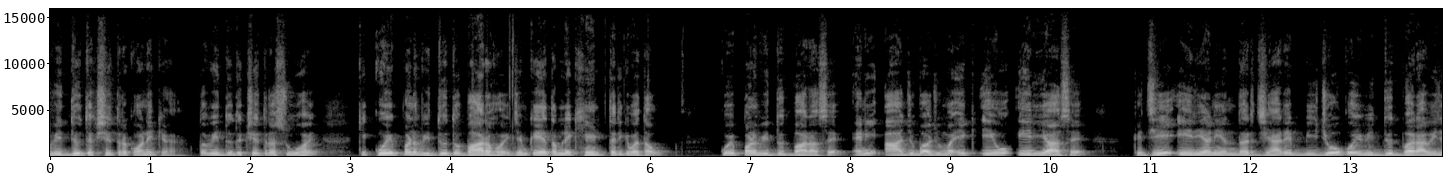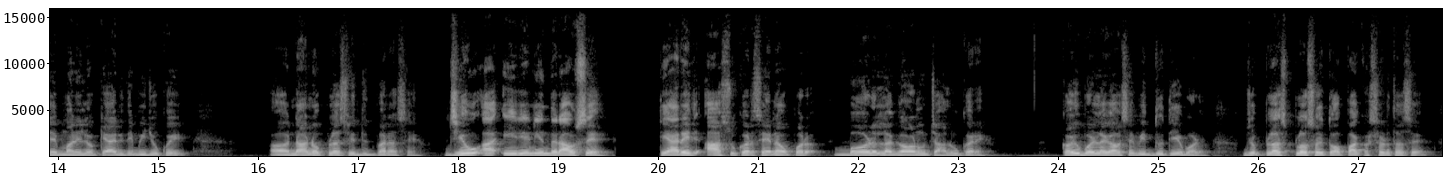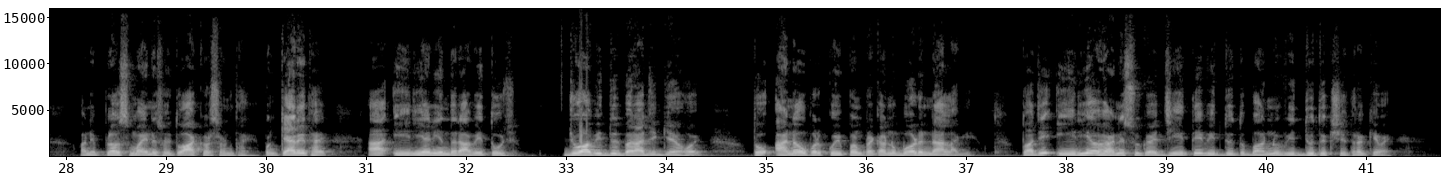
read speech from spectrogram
વિદ્યુત ક્ષેત્ર કોને કહેવાય? તો વિદ્યુત ક્ષેત્ર શું હોય? કે કોઈ પણ વિદ્યુત ભાર હોય, જેમ કે અહીંયા તમને એક હિન્ટ તરીકે બતાવું. કોઈ પણ વિદ્યુત ભાર હશે, એની આજુબાજુમાં એક એવો એરિયા હશે કે જે એરિયાની અંદર જ્યારે બીજો કોઈ વિદ્યુત ભાર આવી જાય, માની લો કે આ રીતે બીજો કોઈ નાનો પ્લસ વિદ્યુત ભાર હશે. જેવો આ એરિયાની અંદર આવશે, ત્યારે જ આ શું કરશે? એના ઉપર બળ લગાવવાનું ચાલુ કરે. કયું બળ લગાવશે? વિદ્યુતીય બળ. જો પ્લસ પ્લસ હોય તો અપાકર્ષણ થશે અને પ્લસ માઇનસ હોય તો આકર્ષણ થાય. પણ ક્યારે થાય? આ એરિયાની અંદર આવે તો જ. જો આ વિદ્યુત ભાર આ જગ્યાએ હોય, તો આના ઉપર કોઈ પણ પ્રકારનું બળ ના લાગે. તો આ જે એરિયા હોય આને શું કહેવાય? જે તે વિદ્યુત ભારનું વિદ્યુત ક્ષેત્ર કહેવાય.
